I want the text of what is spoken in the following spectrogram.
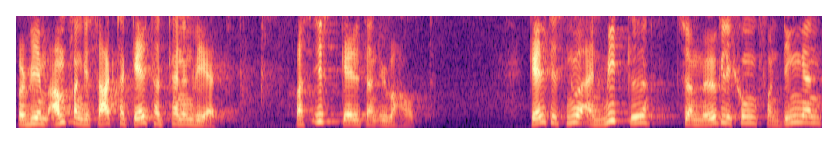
Weil wir am Anfang gesagt haben, Geld hat keinen Wert. Was ist Geld dann überhaupt? Geld ist nur ein Mittel zur Ermöglichung von Dingen,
